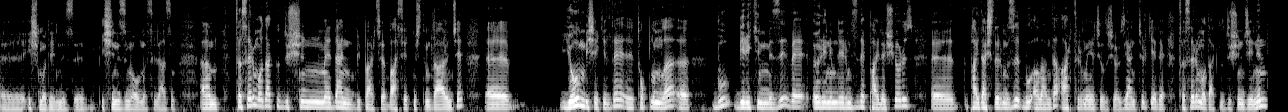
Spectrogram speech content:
e, iş modeliniz, e, işinizin olması lazım. E, tasarım odaklı düşünmeden bir parça bahsetmiştim daha önce. E, yoğun bir şekilde e, toplumla e, bu birikimimizi ve öğrenimlerimizi de paylaşıyoruz. E, paydaşlarımızı bu alanda artırmaya çalışıyoruz. Yani Türkiye'de tasarım odaklı düşüncenin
